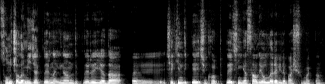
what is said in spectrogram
sonuç alamayacaklarına inandıkları ya da çekindikleri için, korktukları için yasal yollara bile başvurmaktan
